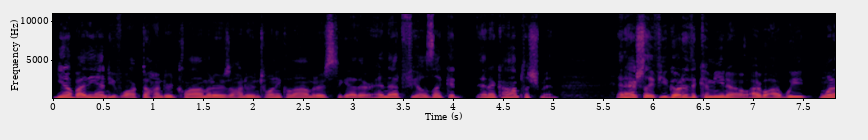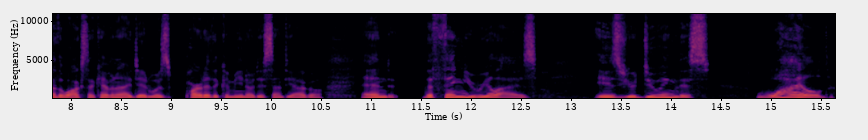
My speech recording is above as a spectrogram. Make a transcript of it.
you know by the end you've walked 100 kilometers 120 kilometers together and that feels like a, an accomplishment and actually if you go to the camino I, I, we one of the walks that kevin and i did was part of the camino de santiago and the thing you realize is you're doing this wild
